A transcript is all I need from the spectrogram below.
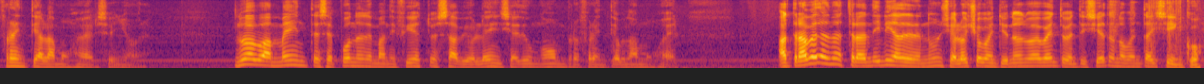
frente a la mujer, señores. Nuevamente se pone de manifiesto esa violencia de un hombre frente a una mujer. A través de nuestra línea de denuncia, el 829-920-2795,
